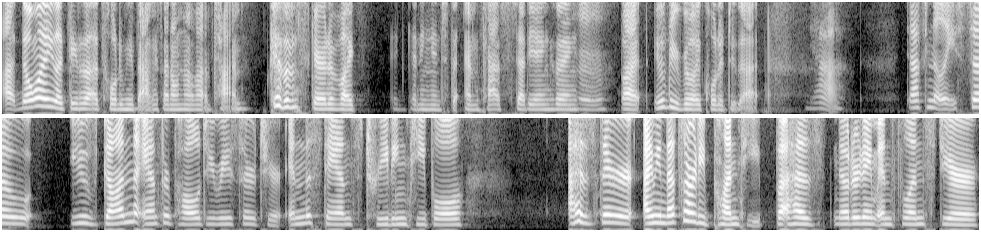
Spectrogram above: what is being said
Uh, the only like thing that's holding me back is I don't know if I have time because I'm scared of like getting into the MCAT studying thing. Mhm. But it would be really cool to do that. Yeah, definitely. So you've done the anthropology research, you're in the stands treating people. Has there, I mean, that's already plenty, but has Notre Dame influenced your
